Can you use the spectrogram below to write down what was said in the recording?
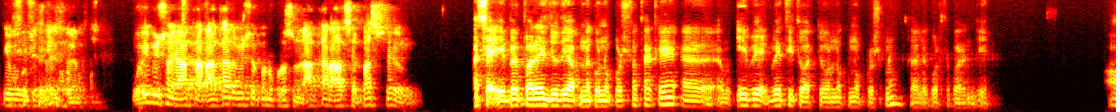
কি শেষ বলতে গেল চাইছিলেন ওই বিষয়ে আকার আকার বিষয়ে কোনো প্রশ্ন আকার আছে বাস আচ্ছা এ ব্যাপারে যদি আপনার কোনো প্রশ্ন থাকে আহ, এ ব্যতীত আর কি অন্য কোনো প্রশ্ন তাহলে করতে পারেন জি। ও,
